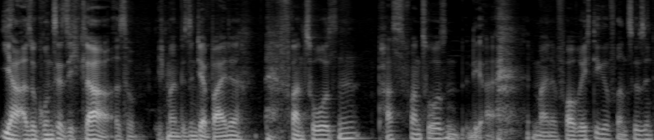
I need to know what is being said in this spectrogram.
Ja, also grundsätzlich klar. Also ich meine, wir sind ja beide Franzosen, Passfranzosen. Die, meine Frau richtige Französin.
